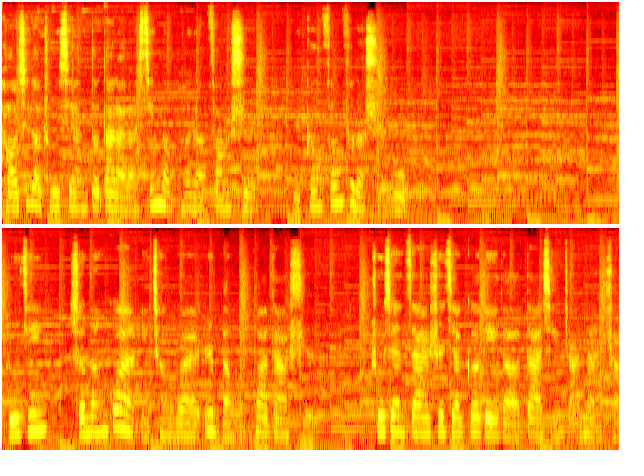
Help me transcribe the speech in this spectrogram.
陶器的出现都带来了新的烹饪方式与更丰富的食物。如今，神文罐已成为日本文化大使，出现在世界各地的大型展览上。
